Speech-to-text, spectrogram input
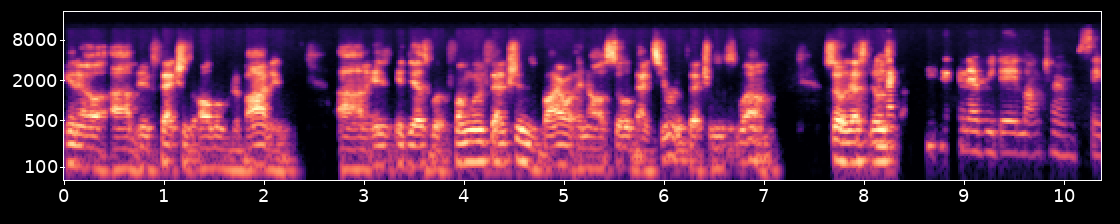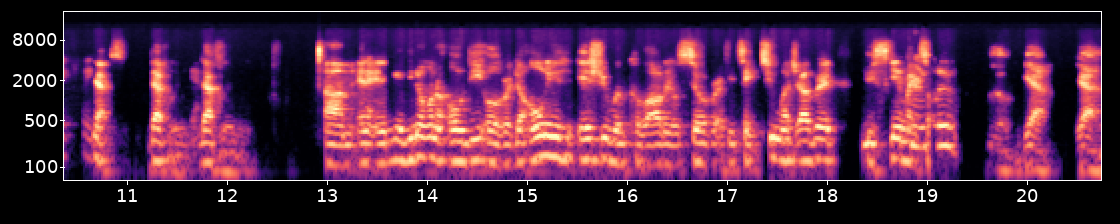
you know, um, infections all over the body. Um, it, it, deals with fungal infections, viral, and also bacterial infections as well. So that's those. And every day, long term, safely. Yes, definitely, yeah. definitely. Um, and, and you don't want to OD over it. The only issue with colloidal silver, if you take too much of it, your skin might turn blue. blue. Yeah, yeah.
